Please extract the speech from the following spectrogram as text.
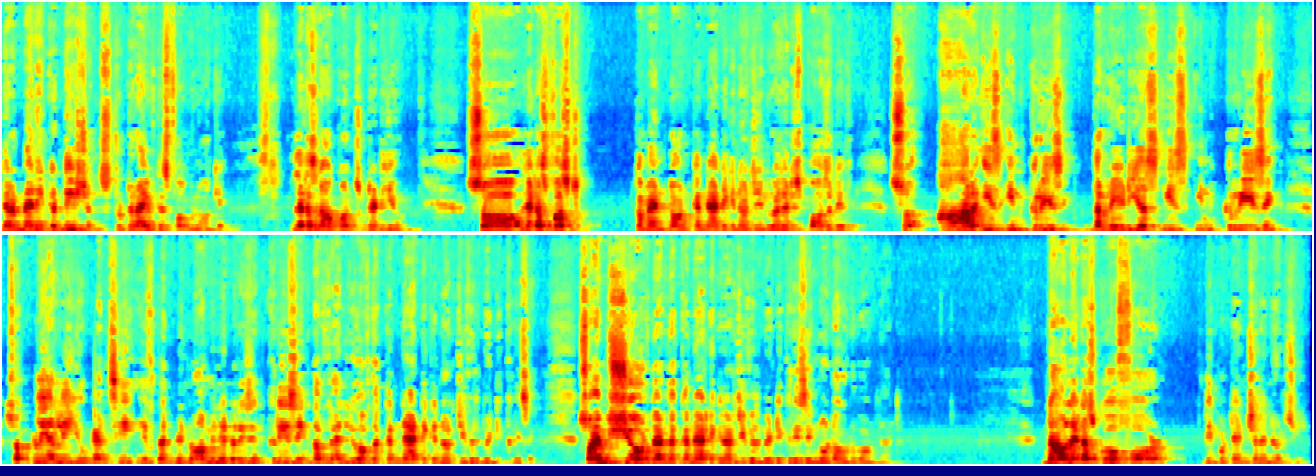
There are many conditions to derive this formula, okay? Let us now concentrate here. So let us first comment on kinetic energy because it is positive. So R is increasing, the radius is increasing. So clearly you can see if the denominator is increasing, the value of the kinetic energy will be decreasing. So I'm sure that the kinetic energy will be decreasing, no doubt about that. Now let us go for the potential energy.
